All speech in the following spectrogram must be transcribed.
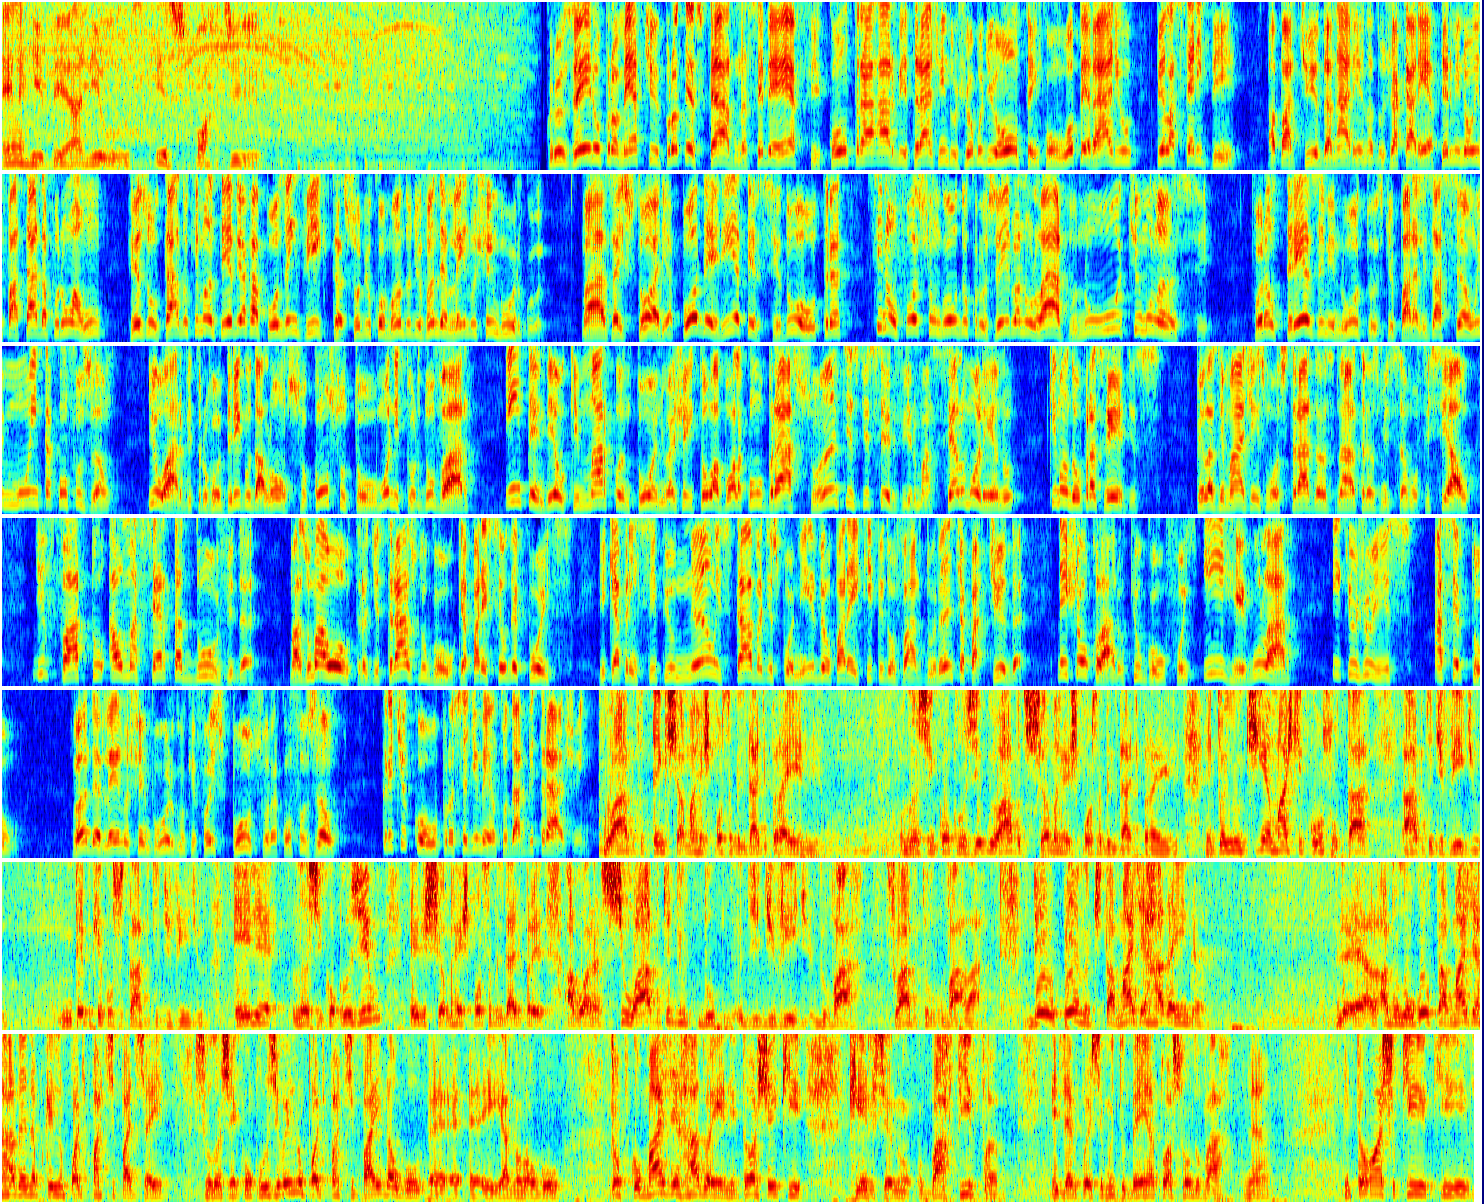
RBA News Esporte. Cruzeiro promete protestar na CBF contra a arbitragem do jogo de ontem com o Operário pela Série B. A partida na Arena do Jacaré terminou empatada por 1 a 1, resultado que manteve a Raposa invicta sob o comando de Vanderlei Luxemburgo. Mas a história poderia ter sido outra se não fosse um gol do Cruzeiro anulado no último lance. Foram 13 minutos de paralisação e muita confusão. E o árbitro Rodrigo D'Alonso consultou o monitor do VAR e entendeu que Marco Antônio ajeitou a bola com o braço antes de servir Marcelo Moreno, que mandou para as redes. Pelas imagens mostradas na transmissão oficial, de fato há uma certa dúvida, mas uma outra de trás do gol que apareceu depois e que a princípio não estava disponível para a equipe do VAR durante a partida deixou claro que o gol foi irregular e que o juiz acertou. Vanderlei Luxemburgo, que foi expulso na confusão, criticou o procedimento da arbitragem. O árbitro tem que chamar responsabilidade para ele. O lance inconclusivo e o árbitro chama a responsabilidade para ele. Então ele não tinha mais que consultar árbitro de vídeo. Não tem por que consultar árbitro de vídeo. Ele é lance inconclusivo, ele chama a responsabilidade para ele. Agora, se o árbitro de, do, de, de vídeo, do VAR, se o árbitro vai lá, deu o pênalti, está mais errado ainda. É, anulou o gol, está mais errado ainda, porque ele não pode participar disso aí. Se o lance é inconclusivo, ele não pode participar e dar o gol é, é, é, e anular o gol. Então ficou mais errado ainda. Então achei que, que ele sendo o VAR FIFA, ele deve conhecer muito bem a atuação do VAR, né? Então acho que, que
